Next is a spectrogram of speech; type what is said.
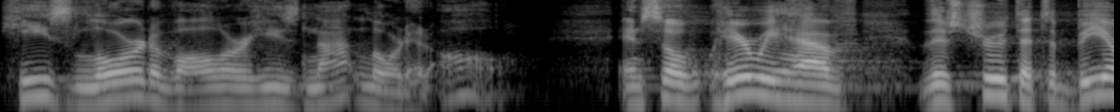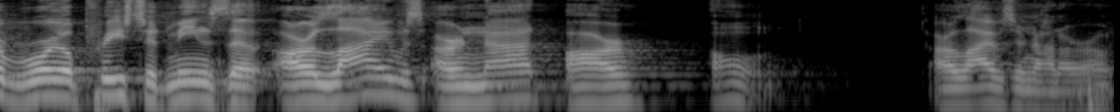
He's Lord of all, or He's not Lord at all. And so here we have this truth that to be a royal priesthood means that our lives are not our own. Our lives are not our own.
